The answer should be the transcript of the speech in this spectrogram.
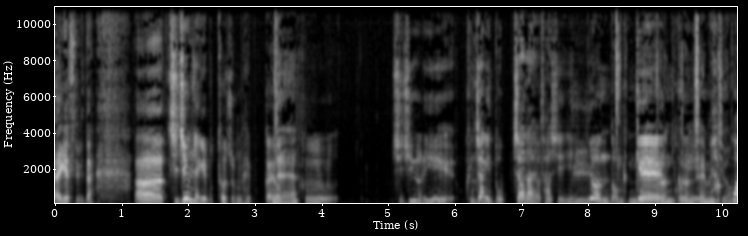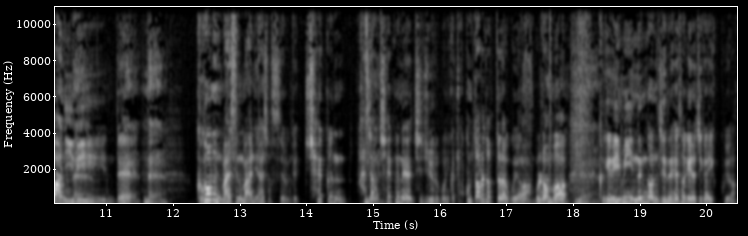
알겠습니다. 아, 지지율 얘기부터 좀 해볼까요? 네. 그, 지지율이 굉장히 높잖아요. 사실 1년 넘게 음, 그런- 거의 그런 셈이죠. 확고한 네. 1위인데 네, 네. 그거는 말씀 을 많이 하셨어요. 근데 최근 가장 네. 최근에 지지율을 보니까 조금 떨어졌더라고요. 물론 뭐 네. 그게 의미 있는 건지는 해석의 여지가 있고요.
